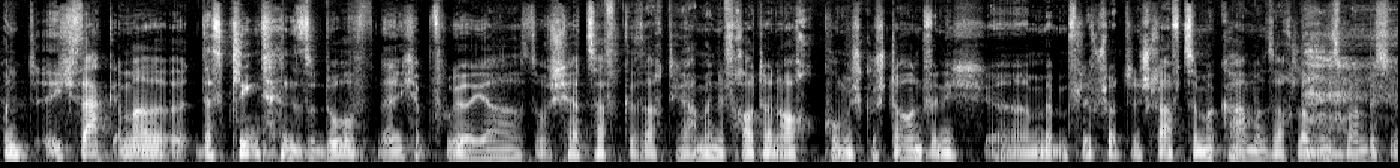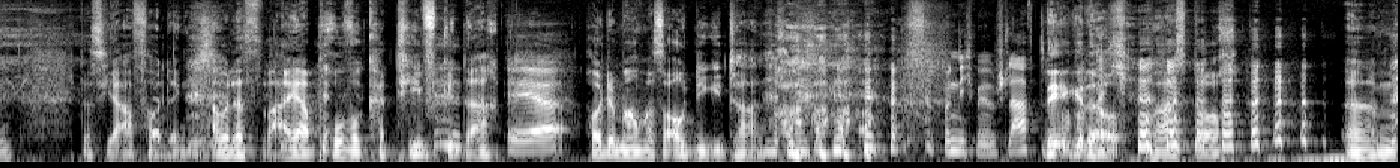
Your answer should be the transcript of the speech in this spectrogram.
Und, und ich sag immer, das klingt dann so doof. Ne? Ich habe früher ja so scherzhaft gesagt, ja, meine Frau hat dann auch komisch gestaunt, wenn ich äh, mit dem Flipchart ins Schlafzimmer kam und sag, lass uns mal ein bisschen das Jahr vordenken. Aber das war ja provokativ gedacht. Ja. Heute machen wir es auch digital. und nicht mehr im Schlafzimmer. Nee, genau, war es doch. ähm,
